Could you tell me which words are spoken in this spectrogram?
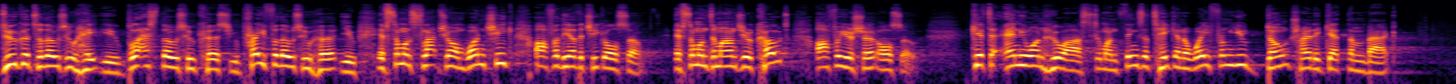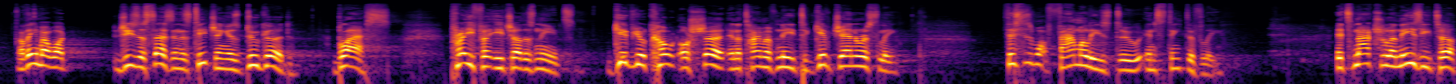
Do good to those who hate you. Bless those who curse you. Pray for those who hurt you. If someone slaps you on one cheek, offer the other cheek also. If someone demands your coat, offer your shirt also. Give to anyone who asks. And when things are taken away from you, don't try to get them back. I think about what Jesus says in his teaching is do good, bless, pray for each other's needs. Give your coat or shirt in a time of need to give generously. This is what families do instinctively. It's natural and easy to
